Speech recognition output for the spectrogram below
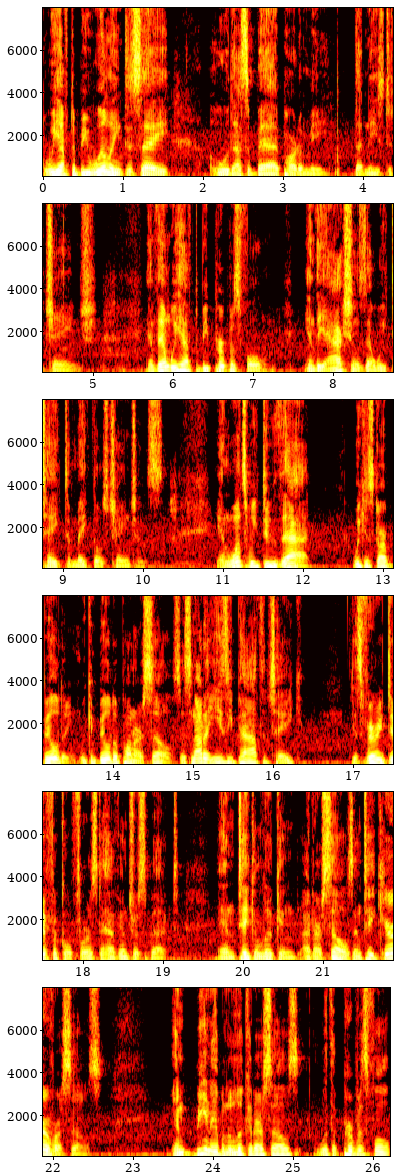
We have to be willing to say, oh, that's a bad part of me that needs to change. And then we have to be purposeful in the actions that we take to make those changes. And once we do that, we can start building. We can build upon ourselves. It's not an easy path to take it's very difficult for us to have introspect and take a look in, at ourselves and take care of ourselves. And being able to look at ourselves with a purposeful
